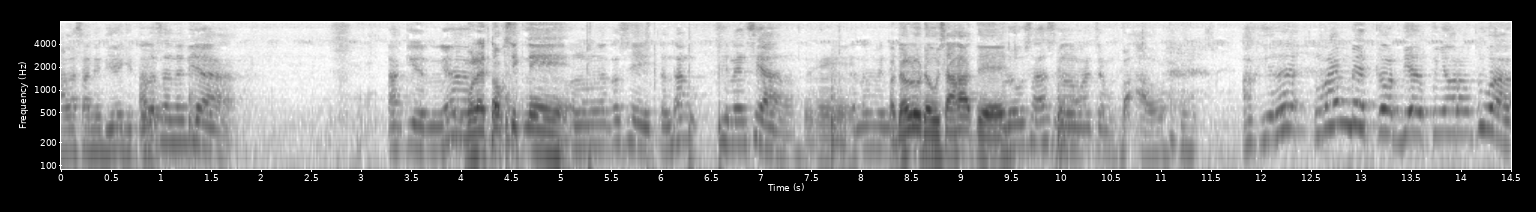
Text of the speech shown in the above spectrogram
alasannya dia gitu. alasannya dia. Akhirnya Mulai toksik nih. ngeliat sih tentang finansial Mm. Tentang finansial. Padahal lu udah usaha tuh ya. udah usaha segala macam baal akhirnya ngerembet ke dia punya orang tua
